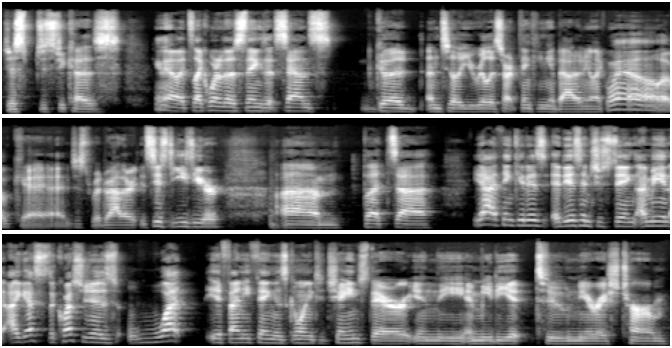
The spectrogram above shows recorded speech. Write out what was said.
just just because you know it's like one of those things that sounds good until you really start thinking about it and you're like well okay i just would rather it's just easier. Um, but uh, yeah i think it is it is interesting. I mean i guess the question is what if anything is going to change there in the immediate to nearish term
